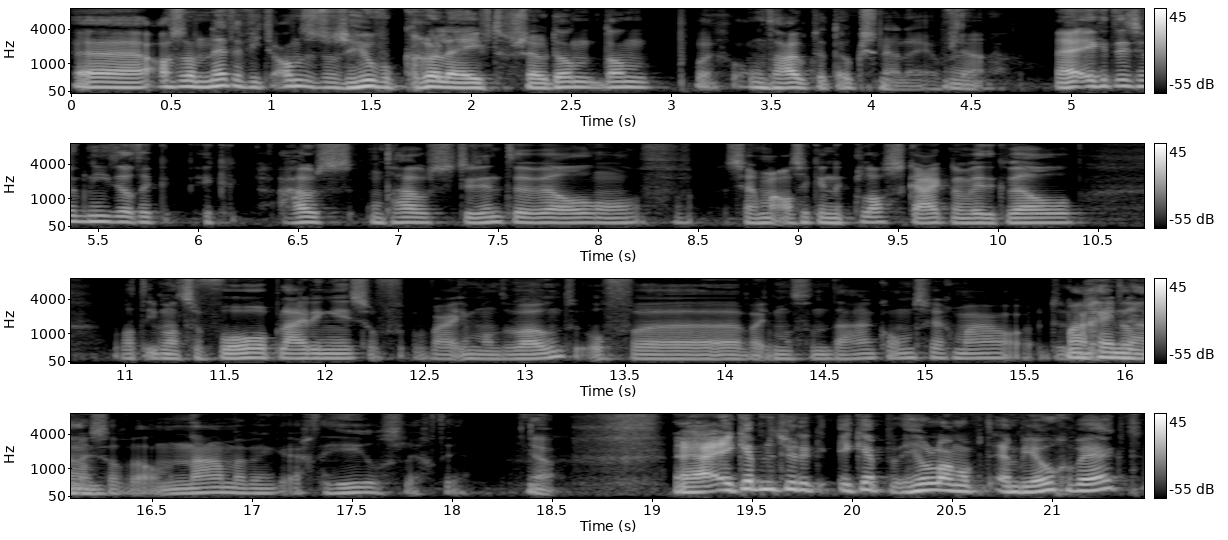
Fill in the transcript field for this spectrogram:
Uh, als dan net even iets anders, als heel veel krullen heeft of zo, dan, dan onthoud ik dat ook sneller. Of ja. Nee, ik, het is ook niet dat ik, ik houd, onthoud studenten wel, zeg maar als ik in de klas kijk, dan weet ik wel wat iemand zijn vooropleiding is of waar iemand woont of waar iemand vandaan komt, zeg maar. Maar geen dat naam. Meestal wel. Namen ben ik echt heel slecht in. Ja. Nou ja, ik heb natuurlijk ik heb heel lang op het MBO gewerkt.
